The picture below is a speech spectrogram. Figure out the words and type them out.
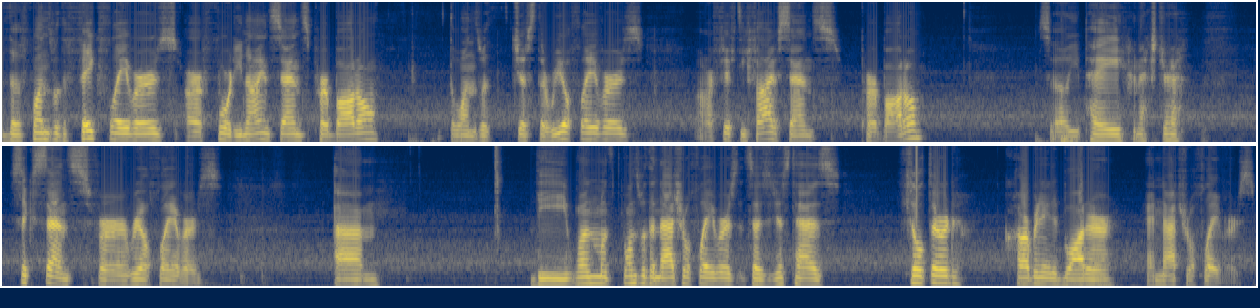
The ones with the fake flavors are 49 cents per bottle. The ones with just the real flavors are 55 cents per bottle. So you pay an extra 6 cents for real flavors. Um, the one with, ones with the natural flavors, it says it just has filtered carbonated water and natural flavors.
